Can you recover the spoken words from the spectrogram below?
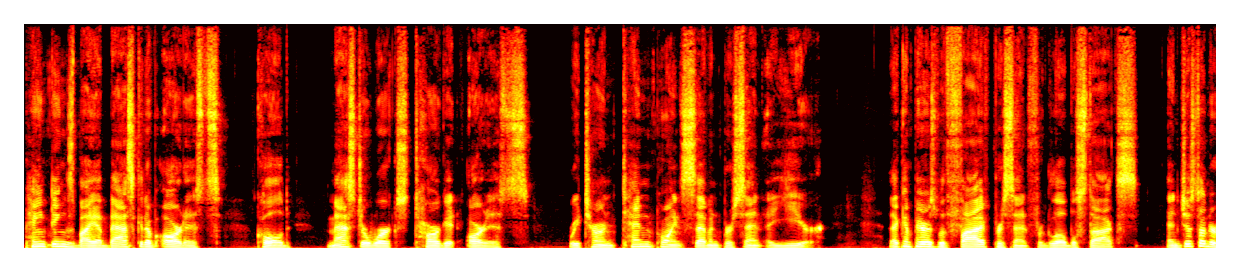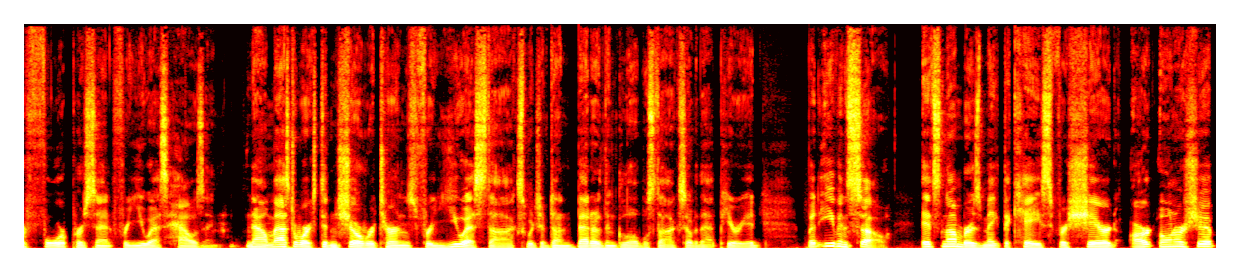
paintings by a basket of artists called Masterworks Target Artists returned 10.7% a year. That compares with 5% for global stocks and just under 4% for U.S. housing. Now, Masterworks didn't show returns for U.S. stocks, which have done better than global stocks over that period, but even so, its numbers make the case for shared art ownership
